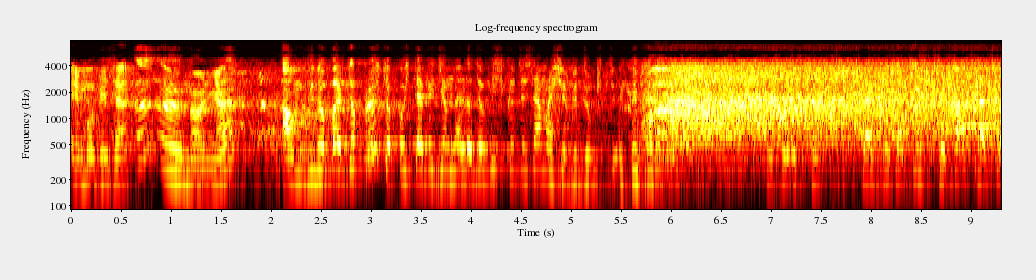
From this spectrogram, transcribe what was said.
I, i mówi, że "E, e, no nie? A on mówi, no bardzo prosto, postawić ją na lodowisko, to sama się wydupcy. także takie szczepaka to.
